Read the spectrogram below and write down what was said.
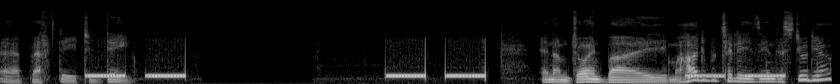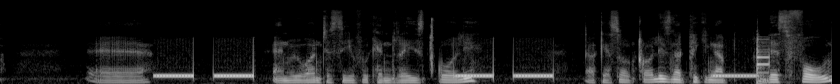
uh, birthday today. and I'm joined by Mahadi Buthelezi in the studio. Uh, and we want to see if we can raise Koli. Okay, so Koli is not picking up this phone,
